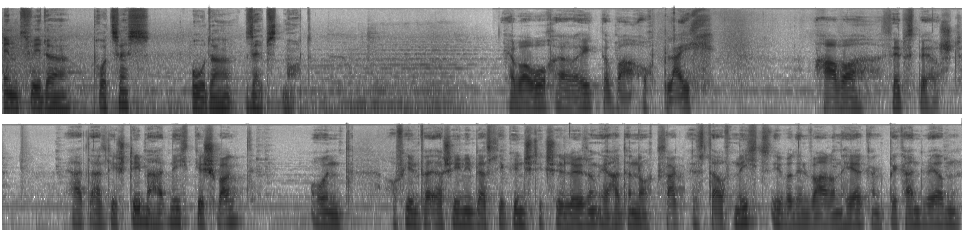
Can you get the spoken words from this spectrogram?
Entweder Prozess oder Selbstmord. Er war hoch erregt, er war auch bleich, aber selbstbeherrscht. Er hat, also die Stimme hat nicht geschwankt und auf jeden Fall erschien ihm das die günstigste Lösung. Er hat dann noch gesagt, es darf nichts über den wahren Hergang bekannt werden.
